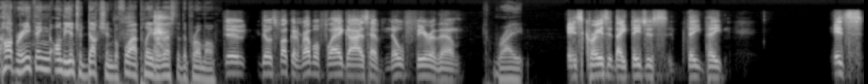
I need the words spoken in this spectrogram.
Harper, anything on the introduction before I play the rest of the promo? Dude, those fucking rebel flag guys have no fear of them. Right. It's crazy. Like they just they they. It's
